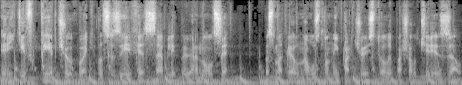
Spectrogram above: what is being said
Ретив крепче ухватился за эфес сабли, повернулся, посмотрел на усланный парчой стол и пошел через зал.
